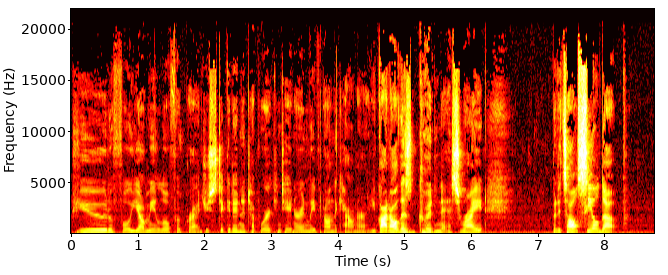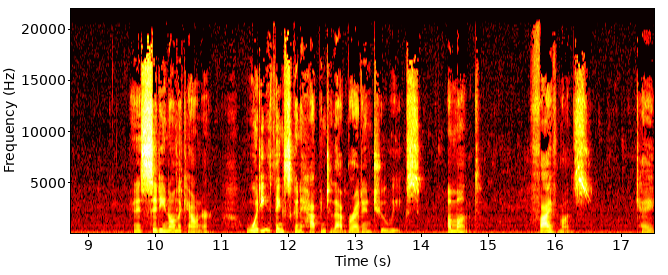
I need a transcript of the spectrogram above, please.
beautiful, yummy loaf of bread. You stick it in a Tupperware container and leave it on the counter. You got all this goodness, right? But it's all sealed up and it's sitting on the counter. What do you think is going to happen to that bread in two weeks? A month? Five months? Okay?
